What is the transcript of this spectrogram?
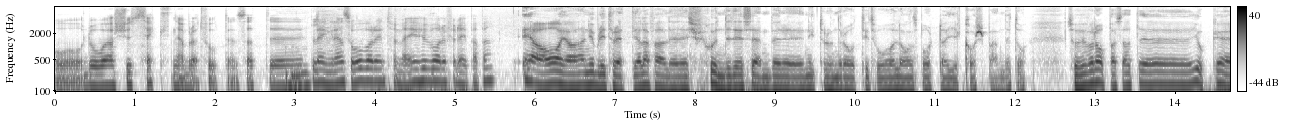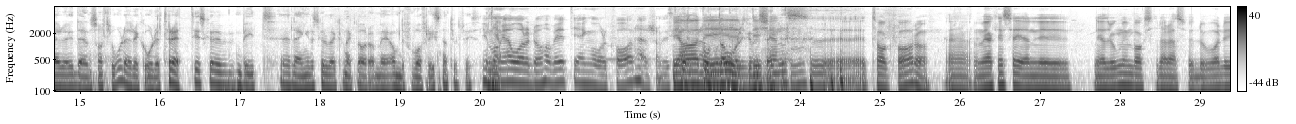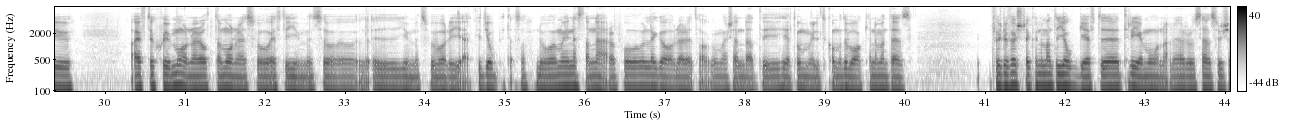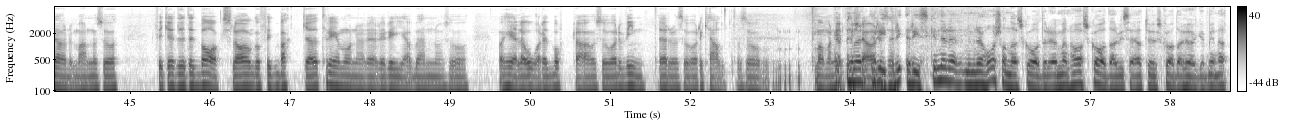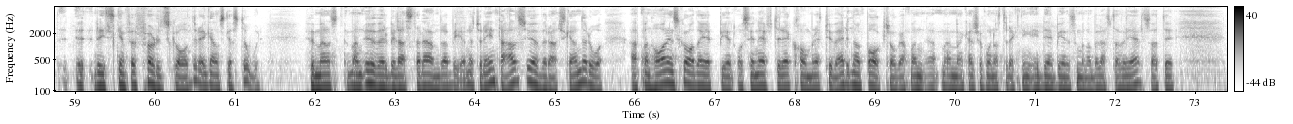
Och då var jag 26 när jag bröt foten så att eh, mm. längre än så var det inte för mig. Hur var det för dig pappa? Ja, jag hann ju bli 30 i alla fall. 7 december 1982 eh, la borta gick korsbandet då. Så vi får hoppas att eh, Jocke är den som slår det rekordet. 30 ska en bit eh, längre skulle vi kunna klara med om du får vara frisk naturligtvis. Hur många ja. år? Då har vi ett gäng år kvar här som vi ska Ja, det, åtta år, det känns eh, ett tag kvar då. Men jag kan säga när jag drog min baksida där så då var det ju Ja, efter sju månader, åtta månader så efter gymmet så, i gymmet så var det jäkligt jobbigt alltså. Då var man ju nästan nära på att lägga av där ett tag och man kände att det är helt omöjligt att komma tillbaka när man inte ens... För det första kunde man inte jogga efter tre månader och sen så körde man och så fick jag ett litet bakslag och fick backa tre månader i rehaben och så var hela året borta och så var det vinter och så var det kallt och så var man helt förstörd. Risken när, när du har sådana skador, man har skador, vi säger att du skadar höger, men att eh, risken för följdskador är ganska stor. Hur man, man överbelastar det andra benet och det är inte alls överraskande då att man har en skada i ett ben och sen efter det kommer det tyvärr något bakslag att man, att man, man, kanske får någon sträckning i det benet som man har belastat rejält. Så att det,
